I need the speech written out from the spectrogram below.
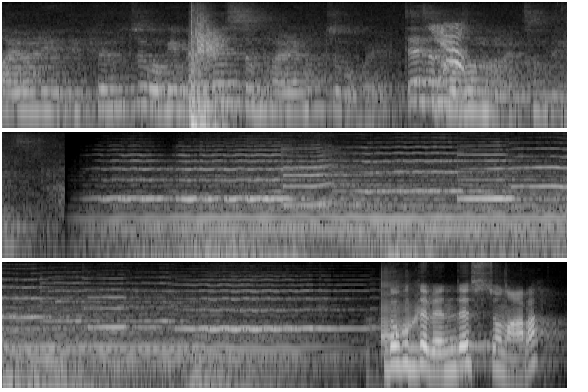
바이올린 대표 협주곡인 멘델스존 바이올린 협주곡을 재즈 버전으로 요청드리겠습니다. 너 근데 멘데스존 알아?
